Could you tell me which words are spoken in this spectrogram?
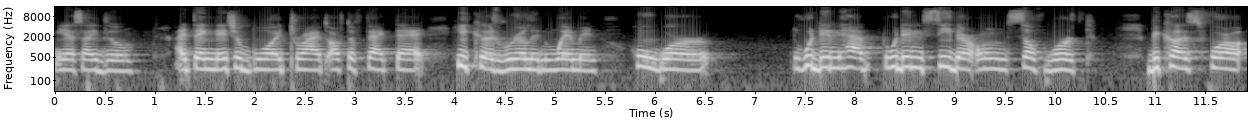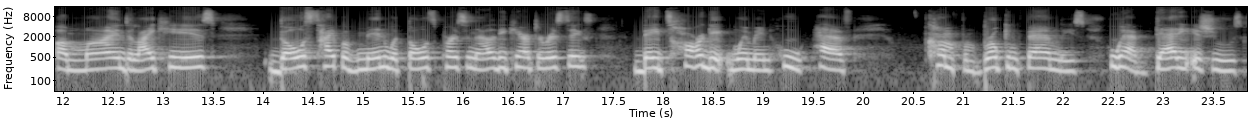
Yes, I do. I think Nature Boy thrived off the fact that he could reel in women who were who didn't have who didn't see their own self-worth because for a mind like his those type of men with those personality characteristics they target women who have come from broken families, who have daddy issues,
